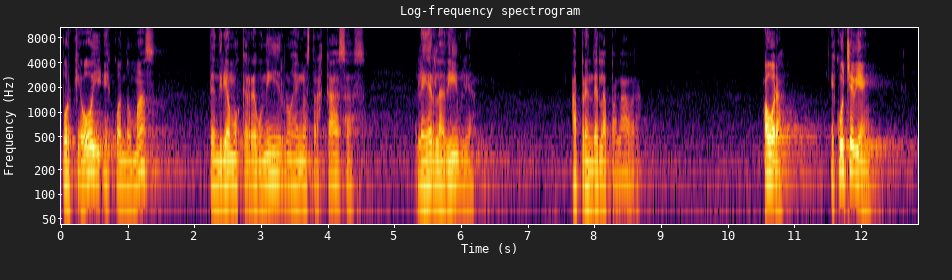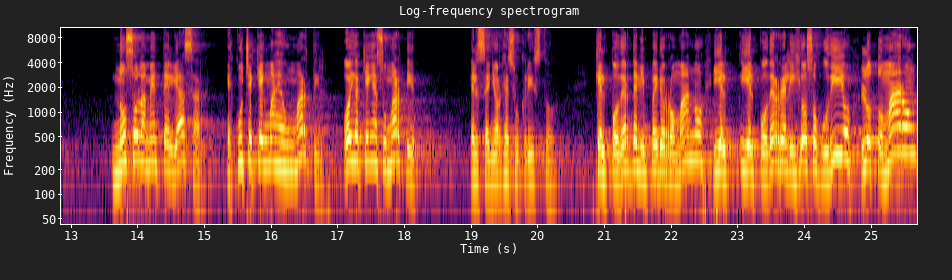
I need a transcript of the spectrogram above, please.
Porque hoy es cuando más tendríamos que reunirnos en nuestras casas, leer la Biblia, aprender la palabra. Ahora, escuche bien, no solamente Eleazar, escuche quién más es un mártir. Oiga, ¿quién es un mártir? El Señor Jesucristo que el poder del imperio romano y el, y el poder religioso judío lo tomaron,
